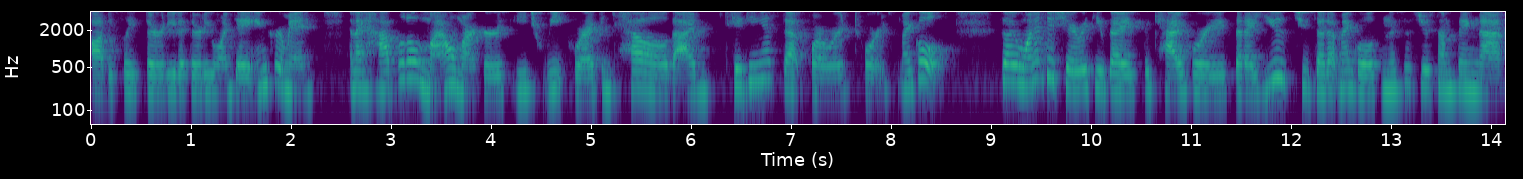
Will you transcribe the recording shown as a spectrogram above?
obviously 30 to 31 day increments. And I have little mile markers each week where I can tell that I'm taking a step forward towards my goals. So I wanted to share with you guys the categories that I use to set up my goals. And this is just something that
